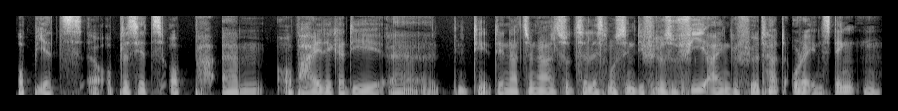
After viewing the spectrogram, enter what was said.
ob jetzt, äh, ob das jetzt, ob, ähm, ob Heidegger die, äh, die, den Nationalsozialismus in die Philosophie eingeführt hat oder ins Denken.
